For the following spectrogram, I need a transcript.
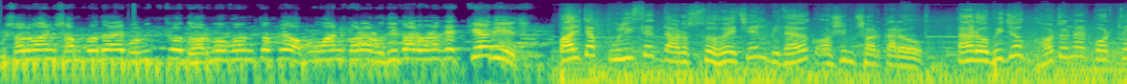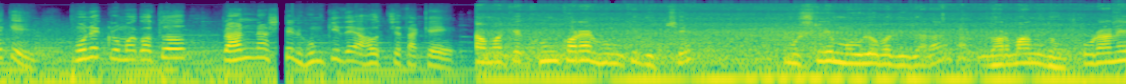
মুসলমান সম্প্রদায়ের পবিত্র ধর্মগ্রন্থকে অপমান করার অধিকার ওনাকে কে দিয়েছে? পাল্টা পুলিশের দ্বারস্থ হয়েছেন বিধায়ক অসীম সরকারও। তার অভিযোগ ঘটনার পর থেকেই ফোনে ক্রমাগত প্রাণনাশের হুমকি দেয়া হচ্ছে তাকে। আমাকে খুন করার হুমকি দিচ্ছে মুসলিম মৌলবাদী যারা ধর্মান্ধ। কোরআনে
